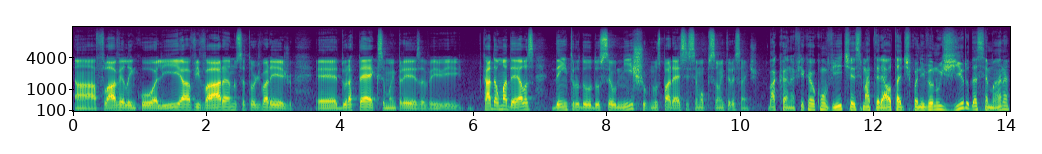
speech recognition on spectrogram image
a Flávia elencou ali a Vivara no setor de varejo, é, Duratex é uma empresa, cada uma delas, dentro do, do seu nicho, nos parece ser uma opção interessante. Bacana, fica o convite. Esse material está disponível no Giro da Semana,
